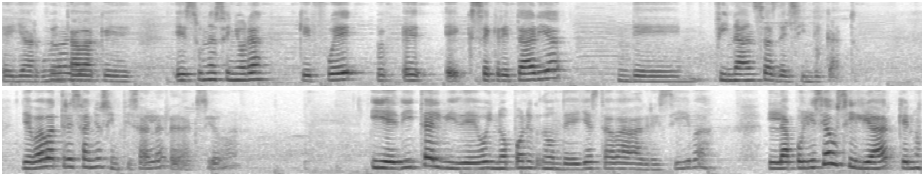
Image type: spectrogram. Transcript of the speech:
ella argumentaba que es una señora que fue eh, ex secretaria de finanzas del sindicato. Llevaba tres años sin pisar la redacción. Y edita el video y no pone donde ella estaba agresiva. La policía auxiliar, que no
